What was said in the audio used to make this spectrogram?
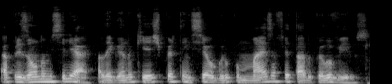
a prisão domiciliar, alegando que este pertencia ao grupo mais afetado pelo vírus.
